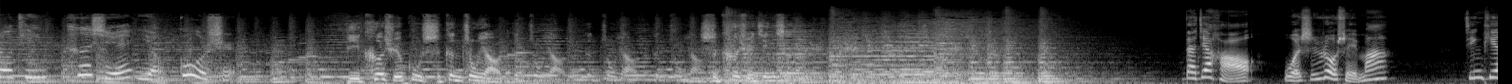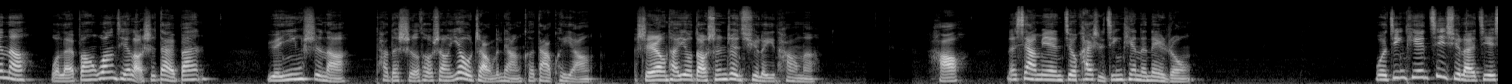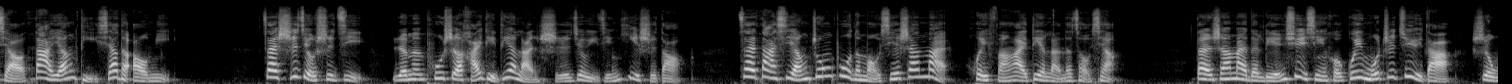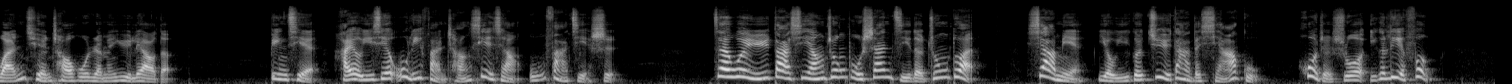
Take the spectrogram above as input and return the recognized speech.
收听《科学有故事》。比科学故事更重要的，更重要的，更重要的，更重要的是科学精神。大家好，我是若水妈。今天呢，我来帮汪杰老师代班，原因是呢，他的舌头上又长了两颗大溃疡，谁让他又到深圳去了一趟呢？好，那下面就开始今天的内容。我今天继续来揭晓大洋底下的奥秘。在19世纪，人们铺设海底电缆时就已经意识到，在大西洋中部的某些山脉会妨碍电缆的走向。但山脉的连续性和规模之巨大是完全超乎人们预料的，并且还有一些物理反常现象无法解释。在位于大西洋中部山脊的中段，下面有一个巨大的峡谷。或者说一个裂缝，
